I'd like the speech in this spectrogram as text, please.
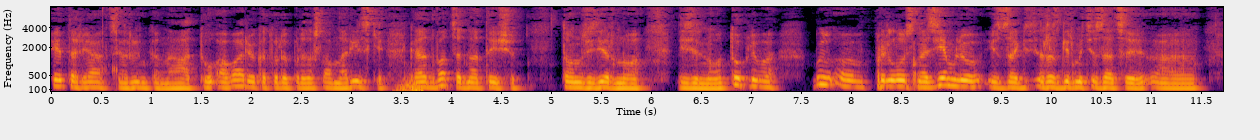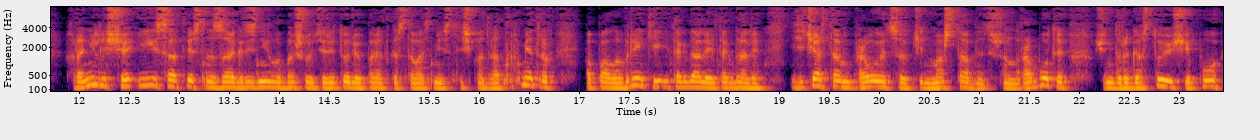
Это реакция рынка на ту аварию, которая произошла в Норильске, когда 21 тысяча тонн резервного дизельного топлива э, пролилось на землю из-за разгерметизации э, хранилища и, соответственно, загрязнила большую территорию, порядка 180 тысяч квадратных метров, попала в реки и так далее, и так далее. И сейчас там проводятся очень масштабные совершенно работы, очень дорогостоящие по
